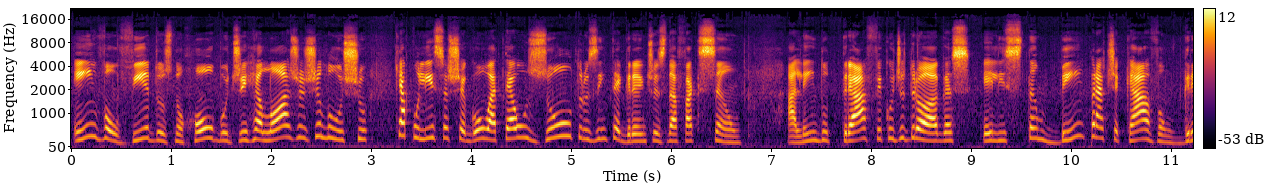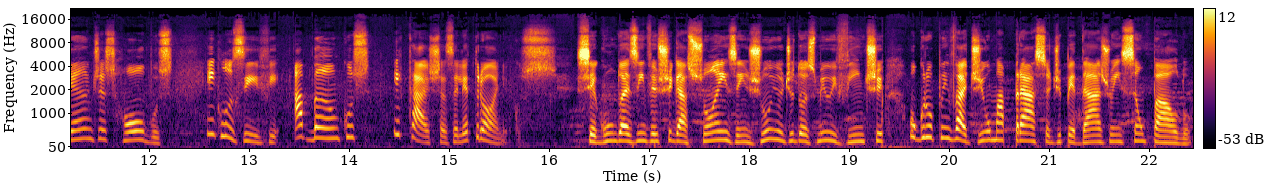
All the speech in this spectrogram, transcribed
envolvidos no roubo de relógios de luxo que a polícia chegou até os outros integrantes da facção. Além do tráfico de drogas, eles também praticavam grandes roubos, inclusive a bancos e caixas eletrônicos. Segundo as investigações, em junho de 2020, o grupo invadiu uma praça de pedágio em São Paulo.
